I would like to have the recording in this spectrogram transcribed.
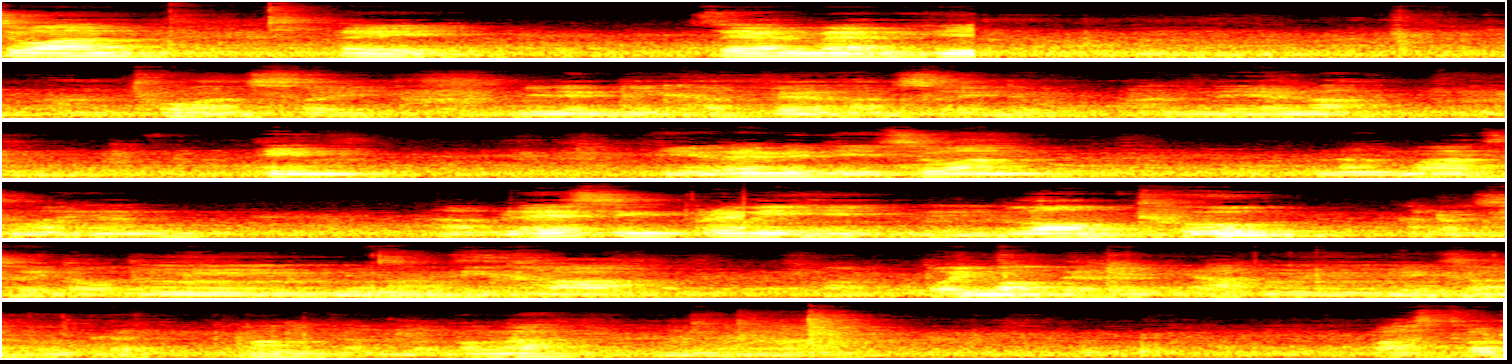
chuan ei zen man hi ทุกหันใส่มีเรื่องดีคัดเว้นหันใส่ดูอันนี้นะตินที่เรื่องไม่ดีส่วนนังมาสมัยนั้น blessing pray มีลองทูอันนั้นใส่ตัวดีค่าปอยหมอกเดี๋ยวนี้อ่ะในส่วนทุกคนฟังกันแล้วฟังนะ pastor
